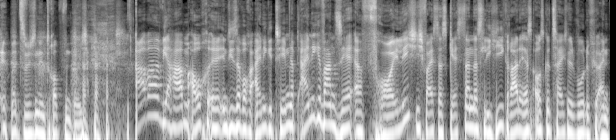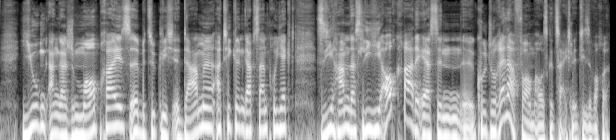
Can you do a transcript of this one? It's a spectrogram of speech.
immer zwischen den Tropfen durch. Aber wir haben auch äh, in dieser Woche einige Themen gehabt. Einige waren sehr erfreulich. Ich weiß, dass gestern das Lihi gerade erst ausgezeichnet wurde für einen Jugendengagementpreis. Äh, bezüglich Dame-Artikeln gab es da ein Projekt. Sie haben das Lihi auch gerade erst in äh, kultureller Form ausgezeichnet diese Woche.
